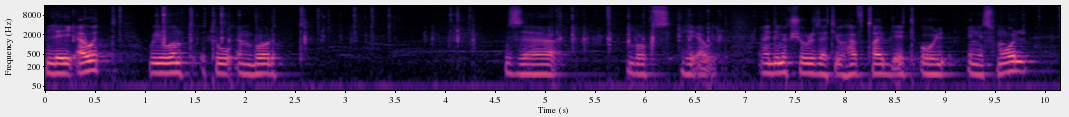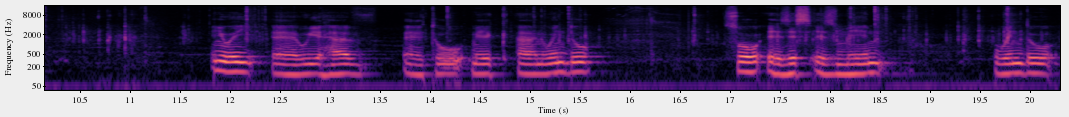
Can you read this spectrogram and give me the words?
layout we want to import the box layout. And make sure that you have typed it all in small. Anyway uh, we have uh, to make an window. So uh, this is main window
